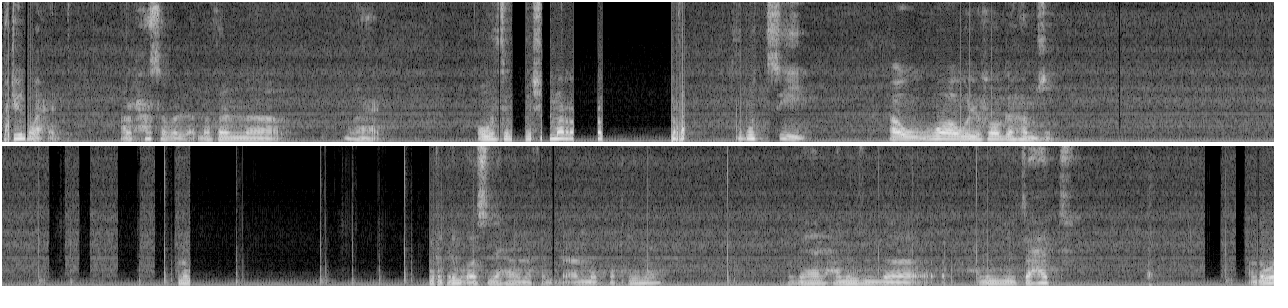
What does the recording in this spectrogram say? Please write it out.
تحتين واحد. على حسب مثلا آه، واحد. أو تمشي مرة تضغط سي أو واو اللي فوقها همزة. نبغى أسلحة في المطبخ هنا. بعدين حننزل آه، حننزل تحت. هندور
